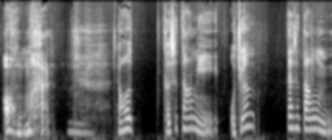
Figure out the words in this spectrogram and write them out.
傲慢？嗯，然后，可是当你，我觉得，但是当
